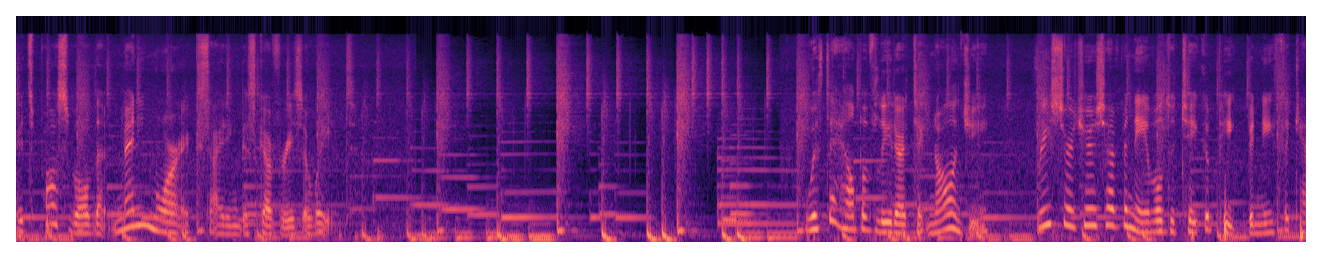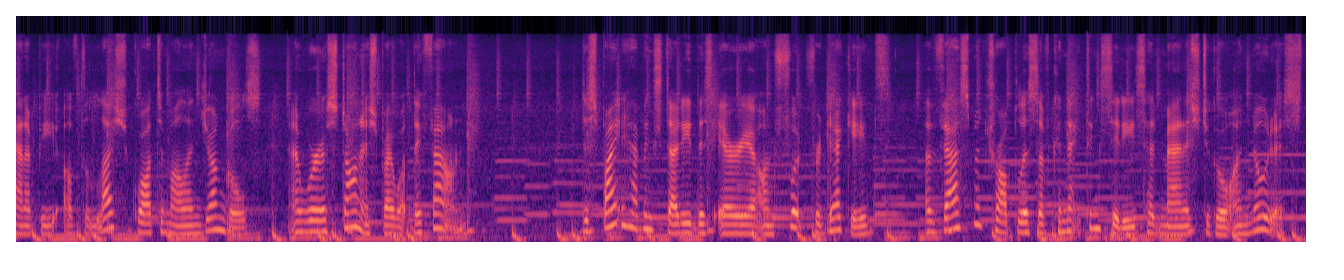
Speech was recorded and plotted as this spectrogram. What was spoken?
it's possible that many more exciting discoveries await. With the help of LIDAR technology, researchers have been able to take a peek beneath the canopy of the lush Guatemalan jungles and were astonished by what they found. Despite having studied this area on foot for decades, a vast metropolis of connecting cities had managed to go unnoticed.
